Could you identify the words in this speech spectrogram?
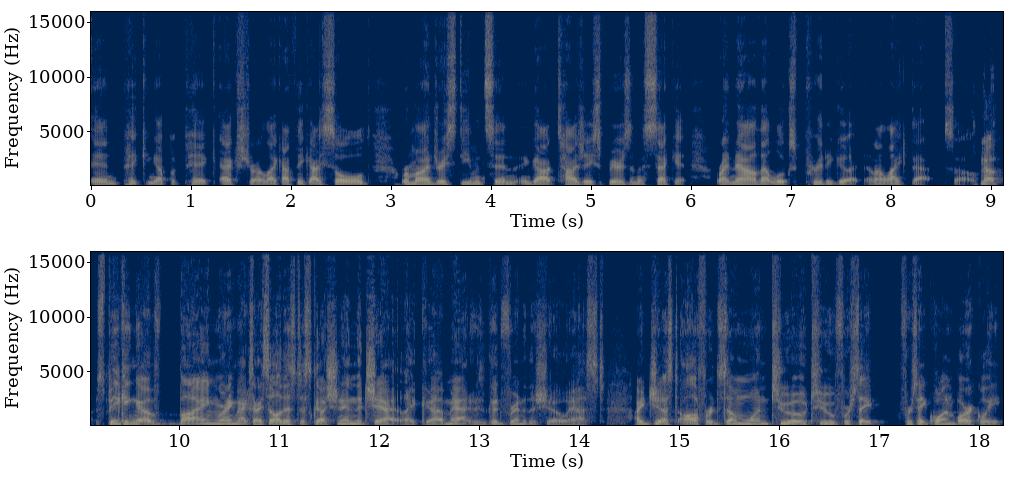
and picking up a pick extra. Like I think I sold Rhamondre Stevenson and got Tyjae Spears in a second. Right now, that looks pretty good, and I like that. So now, speaking of buying running backs, I saw this discussion in the chat. Like uh, Matt, who's a good friend of the show, asked, "I just offered someone 202 for say." For Saquon Barkley,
